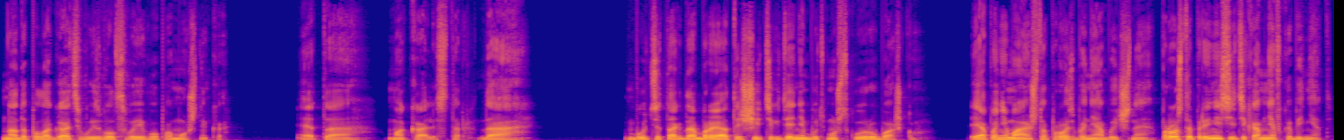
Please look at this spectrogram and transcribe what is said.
Надо полагать, вызвал своего помощника. «Это МакКаллистер, да. Будьте так добры, отыщите где-нибудь мужскую рубашку. Я понимаю, что просьба необычная. Просто принесите ко мне в кабинет».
